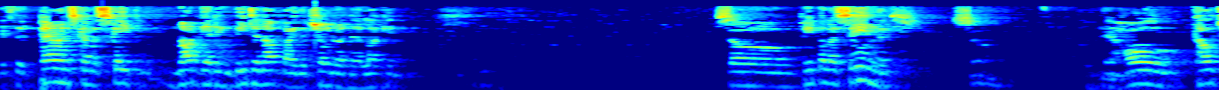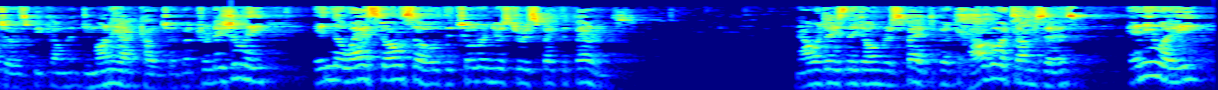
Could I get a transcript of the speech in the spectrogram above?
if the parents can escape not getting beaten up by the children, they're lucky. So people are seeing this. So their whole culture has become a demoniac culture. But traditionally, in the West also, the children used to respect the parents. Nowadays they don't respect, but Bhagavatam says, anyway,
